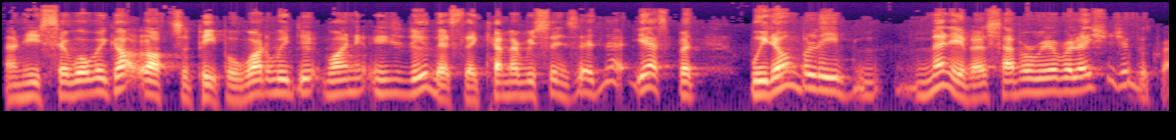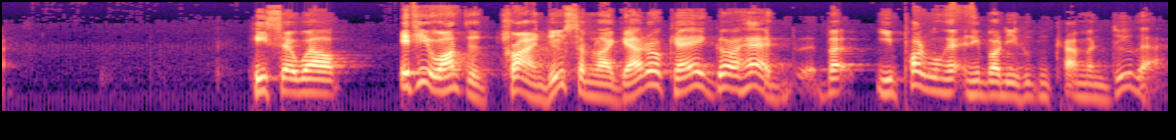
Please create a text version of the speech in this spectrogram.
And he said, Well, we got lots of people. What do we do? Why do we need to do this? They come every Sunday and say, Yes, but we don't believe many of us have a real relationship with Christ. He said, Well, if you want to try and do something like that, okay, go ahead. But you probably won't get anybody who can come and do that.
